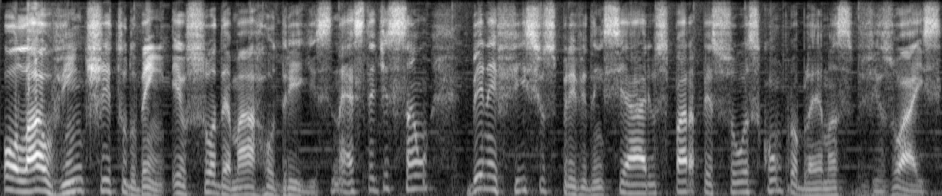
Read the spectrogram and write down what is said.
Olá, ouvinte, tudo bem? Eu sou Ademar Rodrigues. Nesta edição, benefícios previdenciários para pessoas com problemas visuais.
